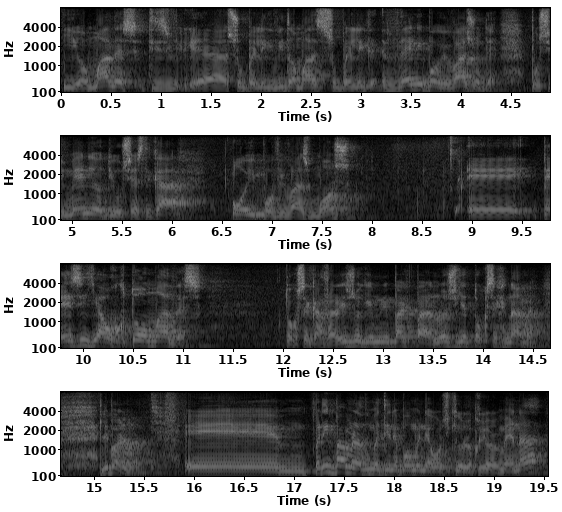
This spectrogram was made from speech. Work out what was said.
οι ομάδες της ε, Super League, β' ομάδες της Super League δεν υποβιβάζονται. Που σημαίνει ότι ουσιαστικά ο υποβιβασμός ε, παίζει για 8 ομάδες. Το ξεκαθαρίζω και μην υπάρχει παρανόηση γιατί το ξεχνάμε. Λοιπόν, ε, πριν πάμε να δούμε την επόμενη αγωνιστική ολοκληρωμένα,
